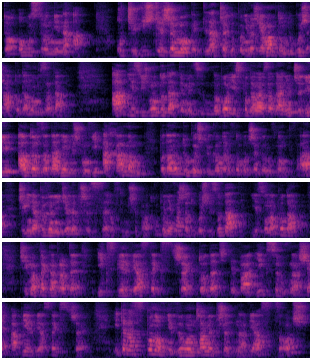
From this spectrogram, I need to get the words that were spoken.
to obustronnie na a? Oczywiście, że mogę. Dlaczego? Ponieważ ja mam tą długość a podaną w zadaniu. a jest liczbą dodatnią, więc no bo jest podana w zadaniu, czyli autor zadania już mówi, aha, mam podaną długość trójkąta równobocznego równą 2, czyli na pewno nie dzielę przez 0 w tym przypadku, ponieważ ta długość jest dodatnia, jest ona podana. Czyli mam tak naprawdę x pierwiastek z 3 dodać 2x równa się a pierwiastek z 3. I teraz ponownie wyłączamy przed nawias coś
